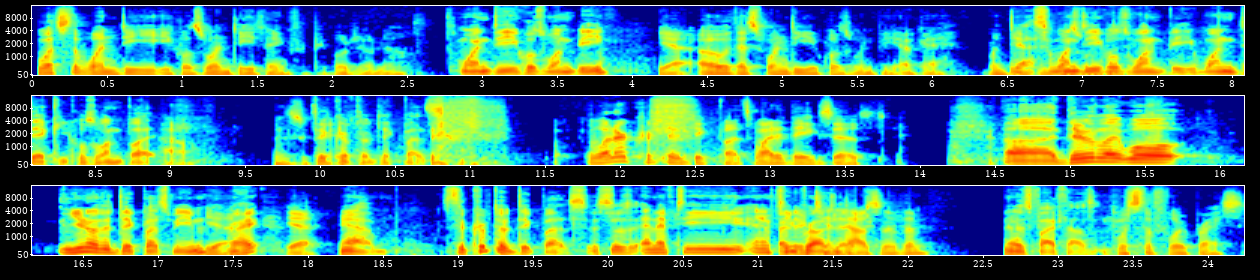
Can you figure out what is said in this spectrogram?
what's the one D equals one D thing for people who don't know? 1D equals 1B. Yeah. Oh, that's one D equals one B. Okay. One D. Yeah, so 1D equals 1B. One dick equals one butt. Wow. That's The great. crypto dick butts. What are crypto dick butts? Why did they exist? uh, they're like, well, you know the dick butts meme, Yeah. right? Yeah. Yeah. It's the crypto dick butts. It's this NFT Are NFT there project. ten thousand of them? No, it's 5,000. What's the floor price?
